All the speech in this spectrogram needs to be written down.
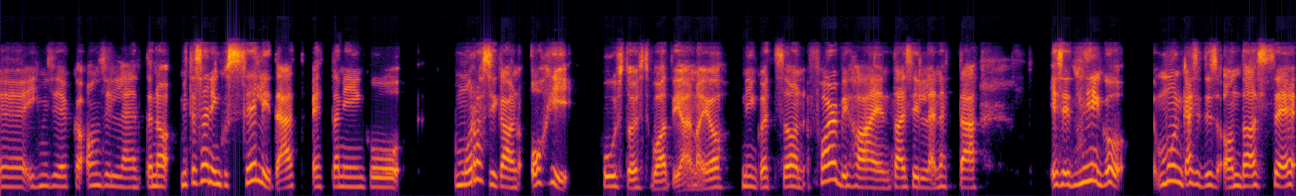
äh, ihmisiä, jotka on silleen, että no, mitä sä niin kuin, selität, että niin kuin, murrosika on ohi 16-vuotiaana jo, niin kuin, että se on far behind, tai silleen, että ja sitten niin kuin, mun käsitys on taas se,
